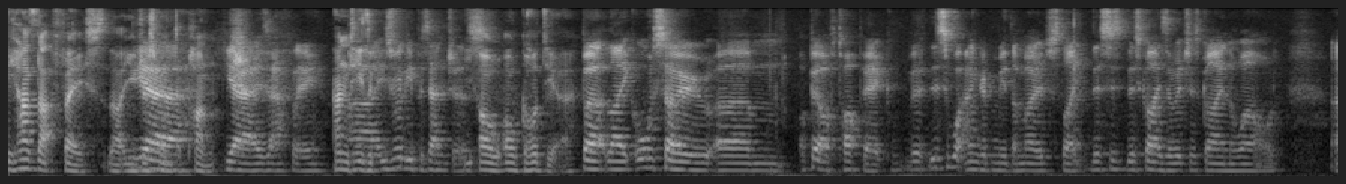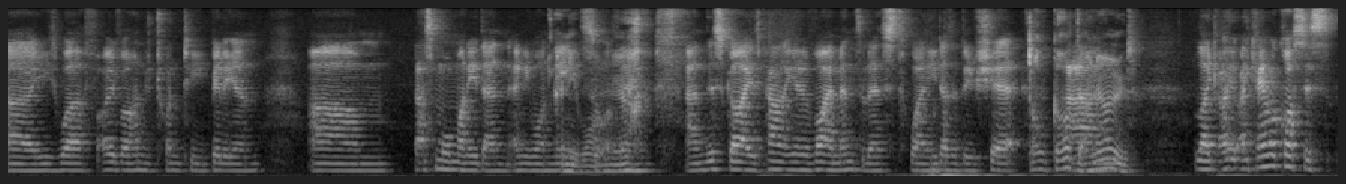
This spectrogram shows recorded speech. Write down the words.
He has that face that you just want to punch. Yeah, exactly. And he's uh, a- he's really pretentious. Oh, oh God, yeah. But like also um, a bit off topic. th- This is what angered me the most. Like this is this guy's the richest guy in the world. Uh, he's worth over 120 billion. Um, that's more money than anyone needs, Anyone, sort of yeah. thing. And this guy is apparently an environmentalist when he doesn't do shit. Oh God, I know. And, Like I, I came across this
